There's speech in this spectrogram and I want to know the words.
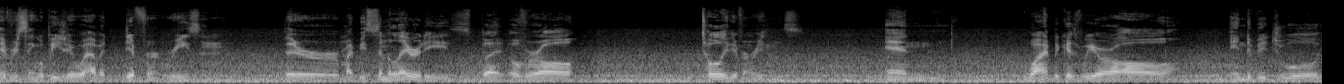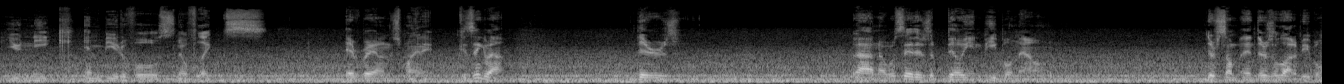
every single PJ will have a different reason there might be similarities, but overall, totally different reasons. And why? Because we are all individual, unique, and beautiful snowflakes. Everybody on this planet. Because think about there's I don't know, we'll say there's a billion people now. There's some there's a lot of people.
